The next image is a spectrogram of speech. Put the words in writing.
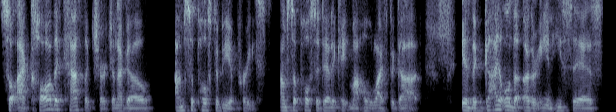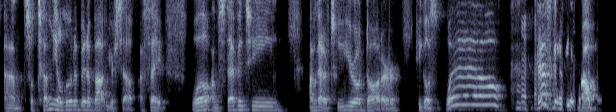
So I called the Catholic church and I go, I'm supposed to be a priest. I'm supposed to dedicate my whole life to God. And the guy on the other end, he says, um, So tell me a little bit about yourself. I say, Well, I'm 17. I've got a two year old daughter. He goes, Well, that's going to be a problem.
